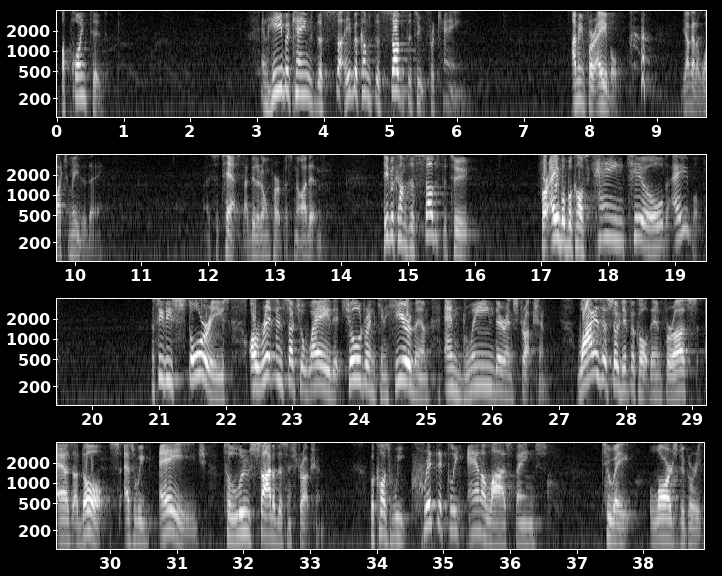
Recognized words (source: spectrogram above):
appointed. And he, became the, he becomes the substitute for Cain. I mean, for Abel. Y'all got to watch me today. It's a test. I did it on purpose. No, I didn't. He becomes a substitute for Abel because Cain killed Abel. Now, see, these stories are written in such a way that children can hear them and glean their instruction. Why is it so difficult then for us as adults, as we age, to lose sight of this instruction? Because we critically analyze things to a large degree.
